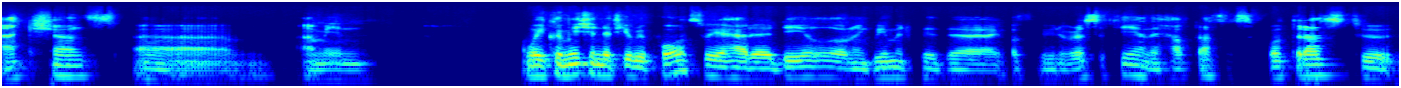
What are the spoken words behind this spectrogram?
actions, um, I mean, we commissioned a few reports. We had a deal or an agreement with uh, University, and they helped us, supported us to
